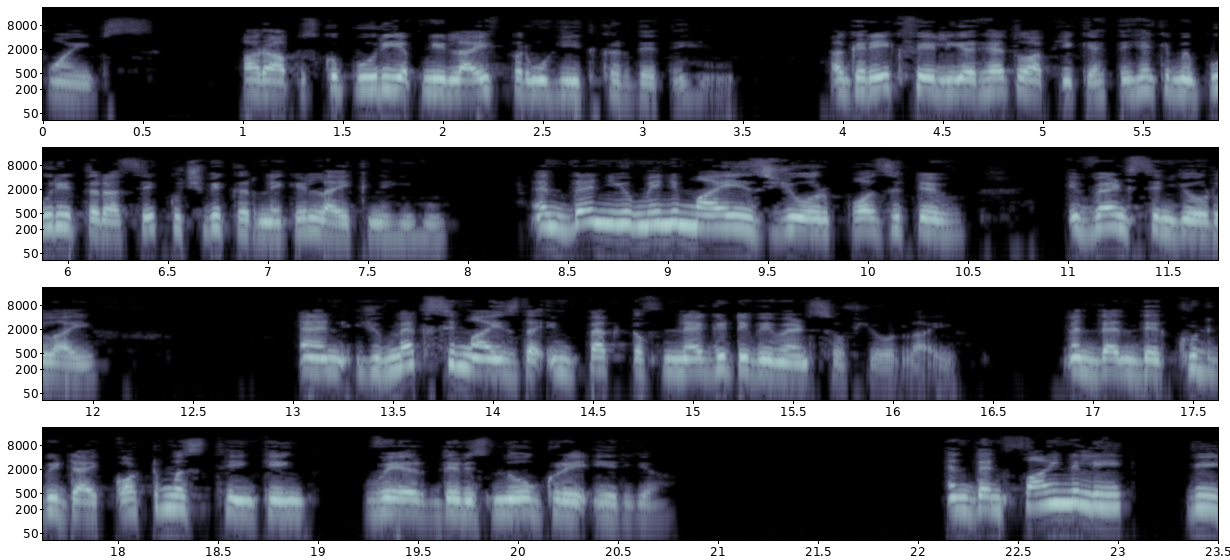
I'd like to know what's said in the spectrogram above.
points اور آپ اس کو پوری اپنی لائف پر محیط کر دیتے ہیں اگر ایک فیلئر ہے تو آپ یہ کہتے ہیں کہ میں پوری طرح سے کچھ بھی کرنے کے لائق نہیں ہوں and then you minimize your positive your life and you maximize the impact of negative events of your life and then there could be dichotomous thinking where there is no grey area and then finally we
